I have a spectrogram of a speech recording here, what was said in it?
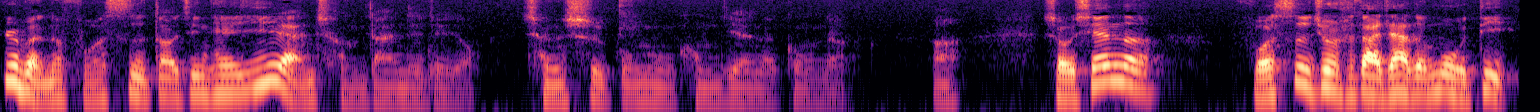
日本的佛寺到今天依然承担着这种城市公共空间的功能啊。首先呢，佛寺就是大家的墓地，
